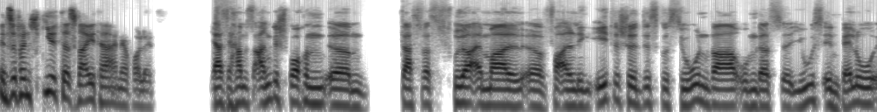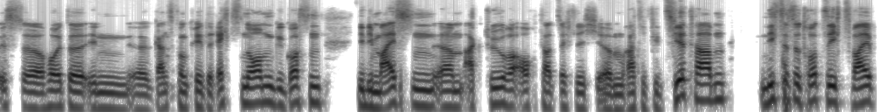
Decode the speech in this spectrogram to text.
insofern spielt das weiter eine Rolle. Ja, Sie haben es angesprochen, ähm, das, was früher einmal äh, vor allen Dingen ethische Diskussion war um das äh, Use in Bello, ist äh, heute in äh, ganz konkrete Rechtsnormen gegossen, die die meisten ähm, Akteure auch tatsächlich ähm, ratifiziert haben. Nichtsdestotrotz sehe ich zwei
